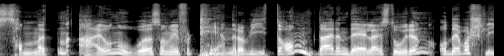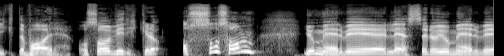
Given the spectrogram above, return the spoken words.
sannheten er jo noe som vi fortjener å vite om. Det er en del av historien, og det var slik det var. Og så virker det også som, jo mer vi leser og jo mer vi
